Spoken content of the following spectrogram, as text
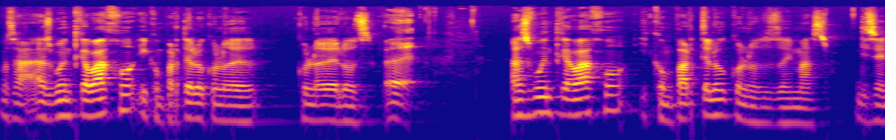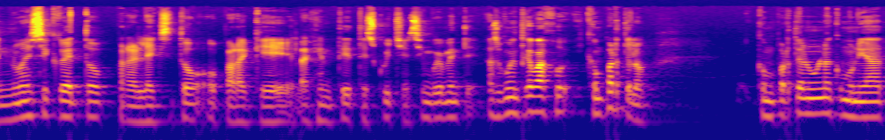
o sea, haz buen trabajo y compártelo con lo de, con lo de los... Uh, haz buen trabajo y compártelo con los demás. Dice, no hay secreto para el éxito o para que la gente te escuche. Simplemente haz buen trabajo y compártelo. Compártelo en una comunidad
